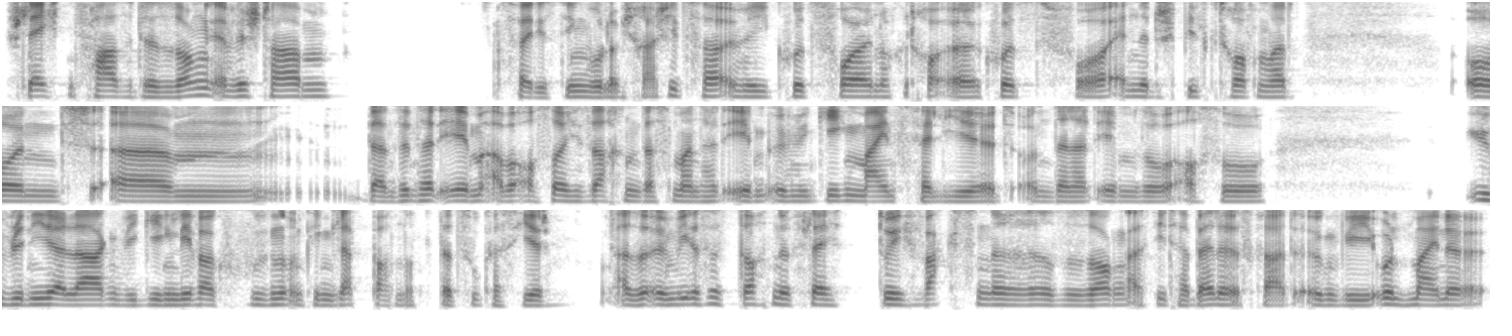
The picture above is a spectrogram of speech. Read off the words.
schlechten Phase der Saison erwischt haben. Das war dieses Ding, wo, glaube ich, Rashica irgendwie kurz vorher noch äh, kurz vor Ende des Spiels getroffen hat. Und ähm, dann sind halt eben aber auch solche Sachen, dass man halt eben irgendwie gegen Mainz verliert und dann halt eben so auch so üble Niederlagen wie gegen Leverkusen und gegen Gladbach noch dazu kassiert. Also irgendwie ist es doch eine vielleicht durchwachsenere Saison als die Tabelle ist gerade irgendwie und meine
